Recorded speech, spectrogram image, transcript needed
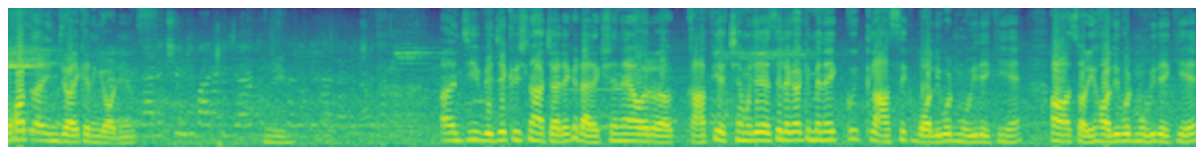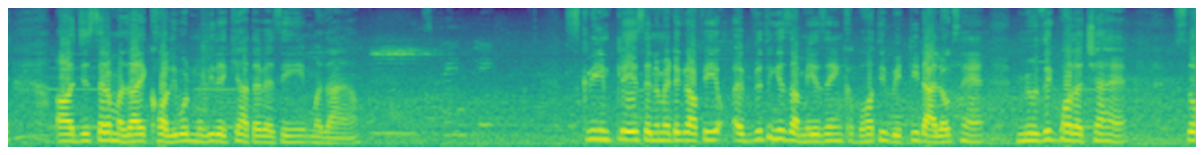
बहुत इन्जॉय करेंगे ऑडियंस डायरेक्शन की बात की जाए तो जी। जी विजय कृष्ण आचार्य का डायरेक्शन है और काफ़ी अच्छा है। मुझे ऐसे लगा कि मैंने एक कोई क्लासिक बॉलीवुड मूवी देखी है। सॉरी हॉलीवुड मूवी देखी है। जिस तरह मज़ा एक हॉलीवुड मूवी देख के आता है वैसे ही मज़ा आया। Screenplay cinematography everything is amazing बहुत ही विट्टी डायलॉग्स हैं. म्यूज़िक बहुत अच्छा है. So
